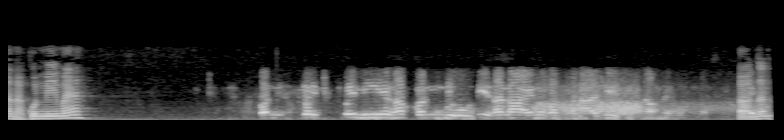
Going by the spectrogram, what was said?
นั่นน่ะคุณมีไหมมันไม่ไม่มีครับ มันอยู่ที่ทนายนะครับทนายที่ทำให้ผมครับอ่านั้น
